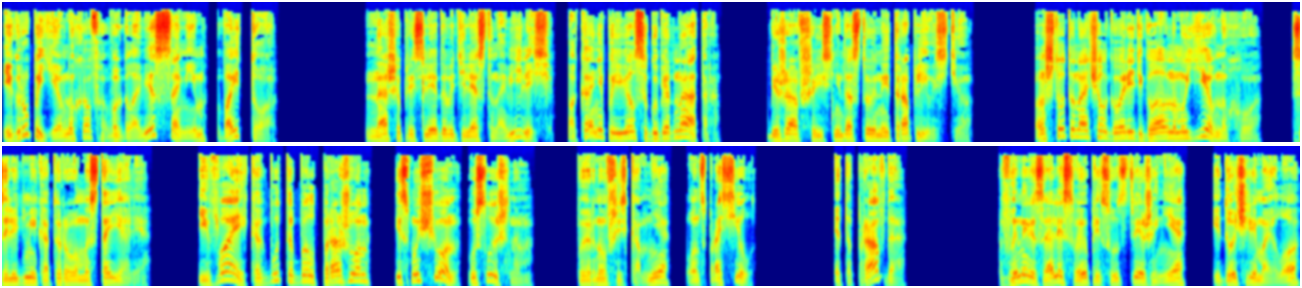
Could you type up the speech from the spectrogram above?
и группы евнухов во главе с самим Вайто. Наши преследователи остановились, пока не появился губернатор, бежавший с недостойной торопливостью. Он что-то начал говорить главному евнуху, за людьми которого мы стояли. И Вай как будто был поражен и смущен услышанным. Повернувшись ко мне, он спросил, «Это правда? Вы навязали свое присутствие жене и дочери Майло,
